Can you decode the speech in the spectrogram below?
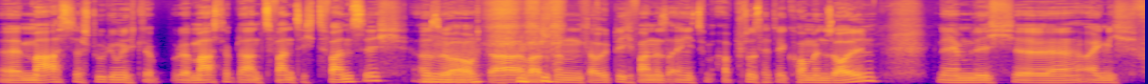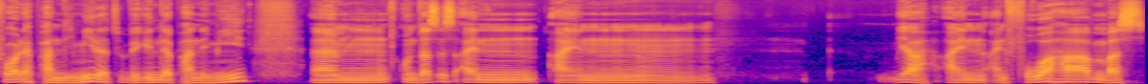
äh, Masterstudium, ich glaube, oder Masterplan 2020. Also Mhm. auch da war schon deutlich, wann es eigentlich zum Abschluss hätte kommen sollen, nämlich äh, eigentlich vor der Pandemie oder zu Beginn der Pandemie. Ähm, und das ist ein, ein, ja, ein, ein Vorhaben, was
